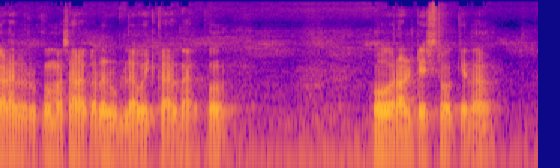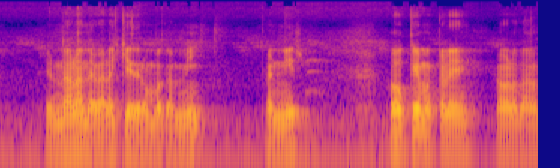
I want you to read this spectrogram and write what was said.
கலர் இருக்கும். மசாலா கலர் உள்ளே ஒயிட் கலர் தான் இருக்கும். ஓவரால் டேஸ்ட் ஓகே தான். இருந்தாலும் அந்த விலைக்கு அது ரொம்ப கம்மி. பன்னீர். ஓகே மக்களே அவ்வளோதான்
